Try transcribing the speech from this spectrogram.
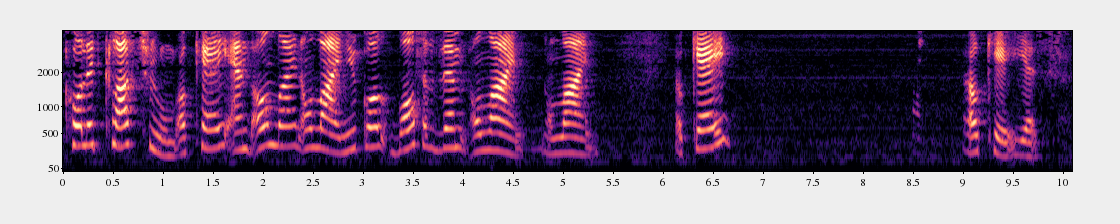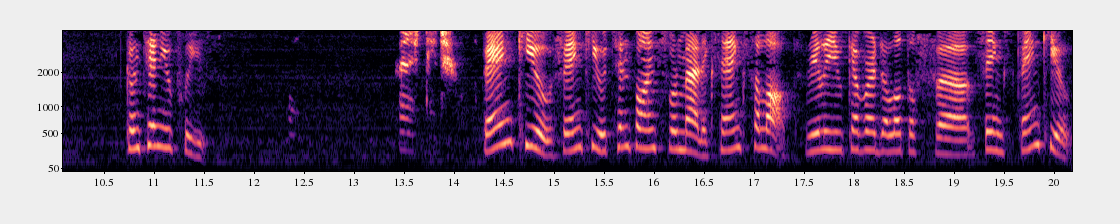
call it classroom, okay, and online, online. You call both of them online, online, okay. Okay, yes. Continue, please. Finish, teacher. Thank you, thank you. 10 points for Malik. Thanks a lot. Really, you covered a lot of uh, things. Thank you.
